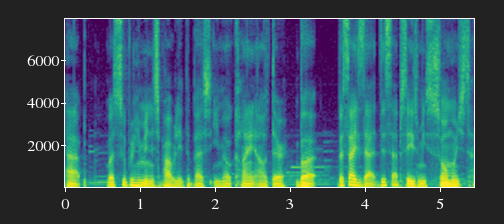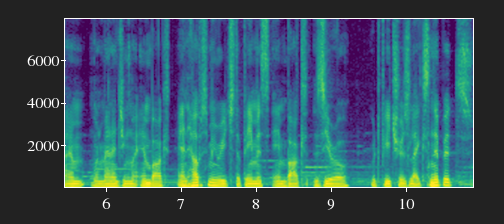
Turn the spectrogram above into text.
app, but Superhuman is probably the best email client out there. But besides that, this app saves me so much time when managing my inbox and helps me reach the famous inbox zero with features like snippets,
